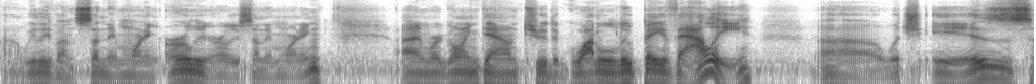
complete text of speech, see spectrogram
Uh, we leave on Sunday morning, early, early Sunday morning, and we're going down to the Guadalupe Valley, uh, which is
